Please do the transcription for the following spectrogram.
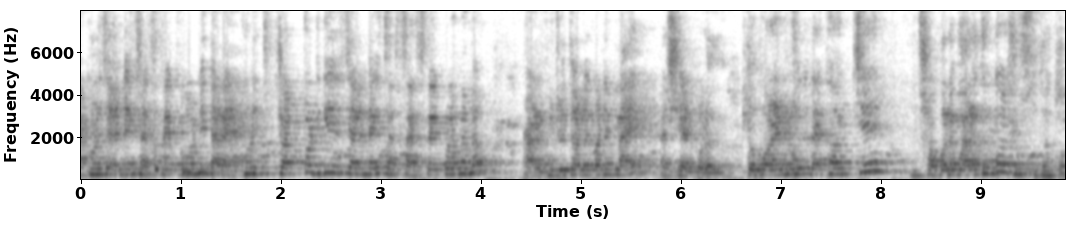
এখনও চ্যানেলটাকে সাবস্ক্রাইব করনি, তারা এখনই চটপট গিয়ে চ্যানেলটাকে সাবস্ক্রাইব করে ফেলো। আর ভিডিওতে অনেক অনেক লাইক আর শেয়ার করে দাও। তো পরের ভিডিওতে দেখা হচ্ছে। সকলে ভালো থাকো, সুস্থ থাকো।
